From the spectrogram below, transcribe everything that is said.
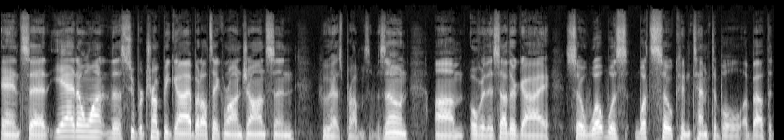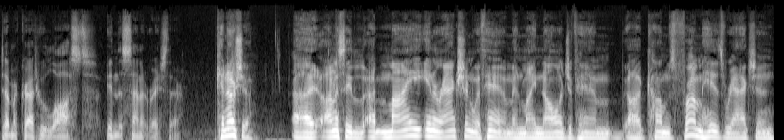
and said, "Yeah, I don't want the super Trumpy guy, but I'll take Ron Johnson, who has problems of his own, um, over this other guy." So what was what's so contemptible about the Democrat who lost in the Senate race there? Kenosha. Uh, honestly, uh, my interaction with him and my knowledge of him uh, comes from his reaction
